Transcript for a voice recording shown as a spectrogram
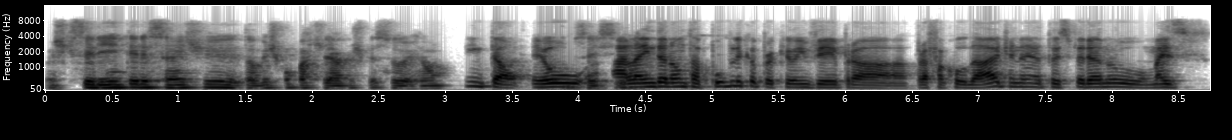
Acho que seria interessante talvez compartilhar com as pessoas, não? Então, eu se... ela ainda não está pública porque eu enviei para a faculdade, né? Estou esperando, mas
